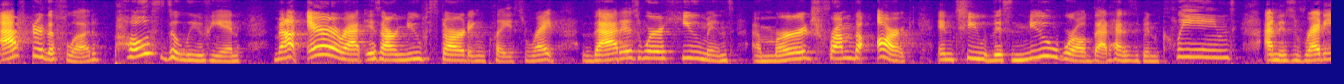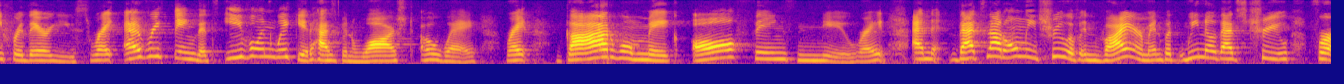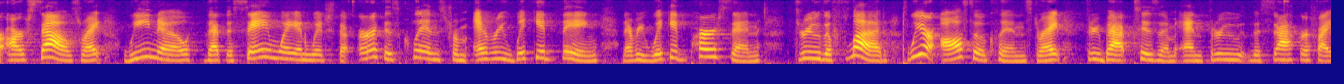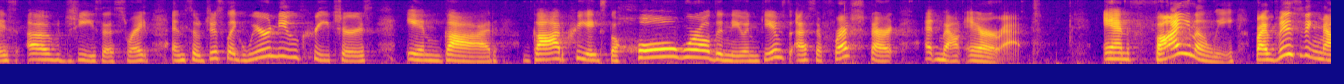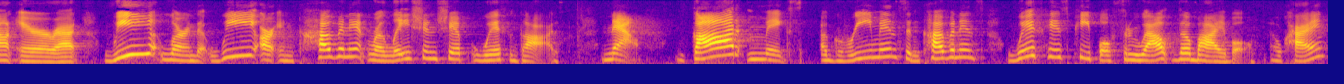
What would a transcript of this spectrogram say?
after the flood, post diluvian, Mount Ararat is our new starting place, right? That is where humans emerge from the ark into this new world that has been cleaned and is ready for their use, right? Everything that's evil and wicked has been washed away, right? God will make all things new, right? And that's not only true of environment, but we know that's true for ourselves, right? We know that the same way in which the earth is cleansed from every wicked thing and every wicked person, through the flood, we are also cleansed, right? Through baptism and through the sacrifice of Jesus, right? And so, just like we're new creatures in God, God creates the whole world anew and gives us a fresh start at Mount Ararat. And finally, by visiting Mount Ararat, we learn that we are in covenant relationship with God. Now, God makes agreements and covenants with his people throughout the Bible, okay?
